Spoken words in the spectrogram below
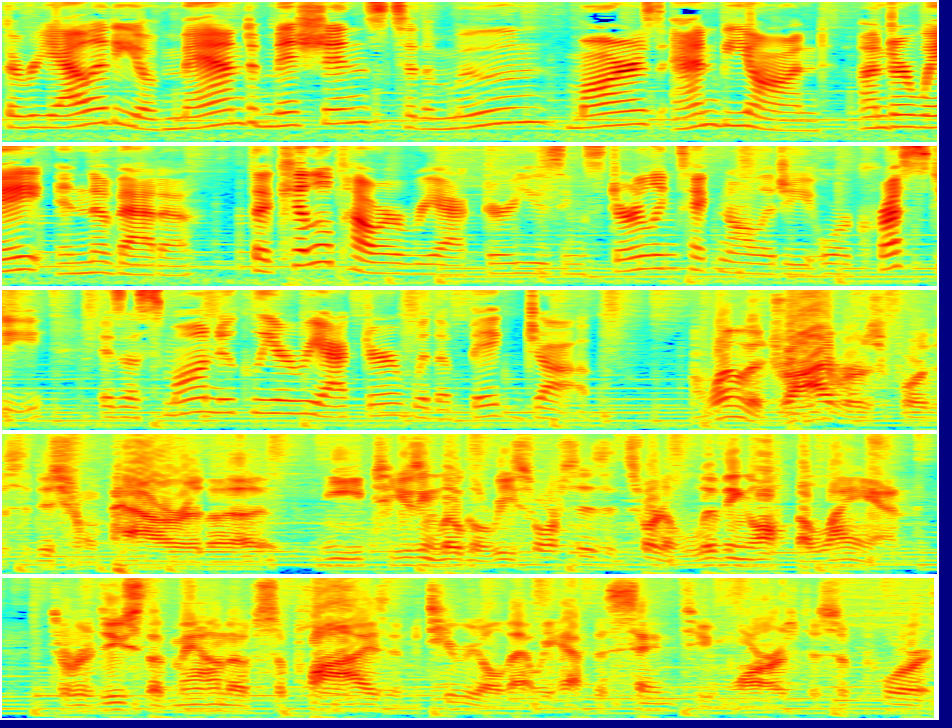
The reality of manned missions to the moon, Mars, and beyond underway in Nevada. The kilopower reactor using Stirling technology, or KRUSTY, is a small nuclear reactor with a big job. One of the drivers for this additional power is the need to using local resources and sort of living off the land to reduce the amount of supplies and material that we have to send to Mars to support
